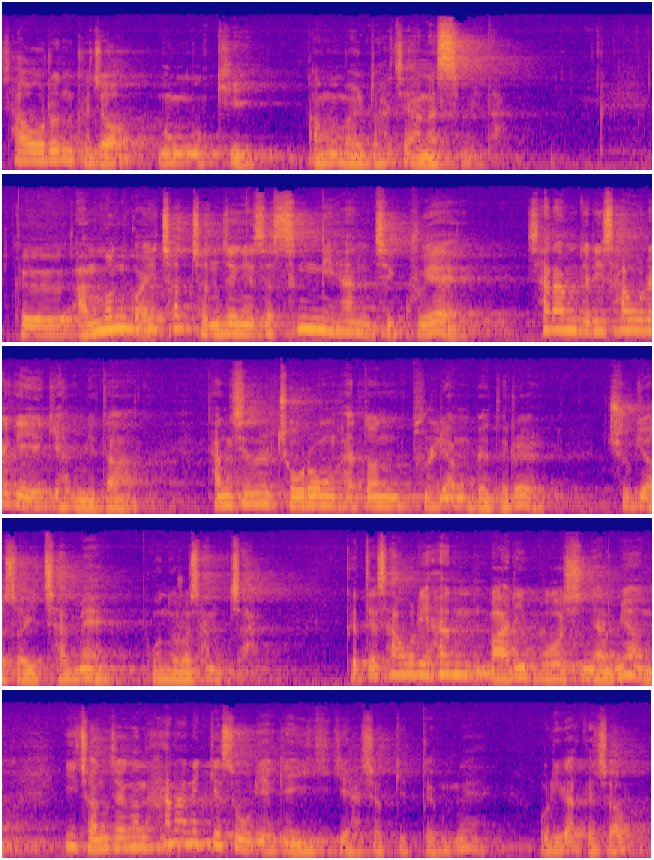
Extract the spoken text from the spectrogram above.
사울은 그저 묵묵히 아무 말도 하지 않았습니다. 그 암몬과의 첫 전쟁에서 승리한 직후에 사람들이 사울에게 얘기합니다. 당신을 조롱하던 불량배들을 죽여서 이참에 본으로 삼자. 그때 사울이 한 말이 무엇이냐면 이 전쟁은 하나님께서 우리에게 이기게 하셨기 때문에 우리가 그저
